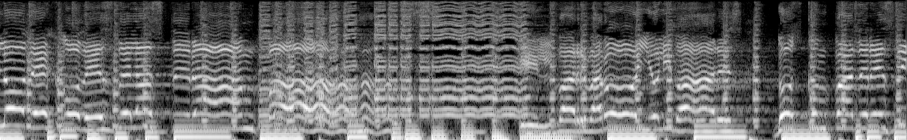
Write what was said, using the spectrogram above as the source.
Lo dejó desde las trampas. El bárbaro y Olivares, dos compadres de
